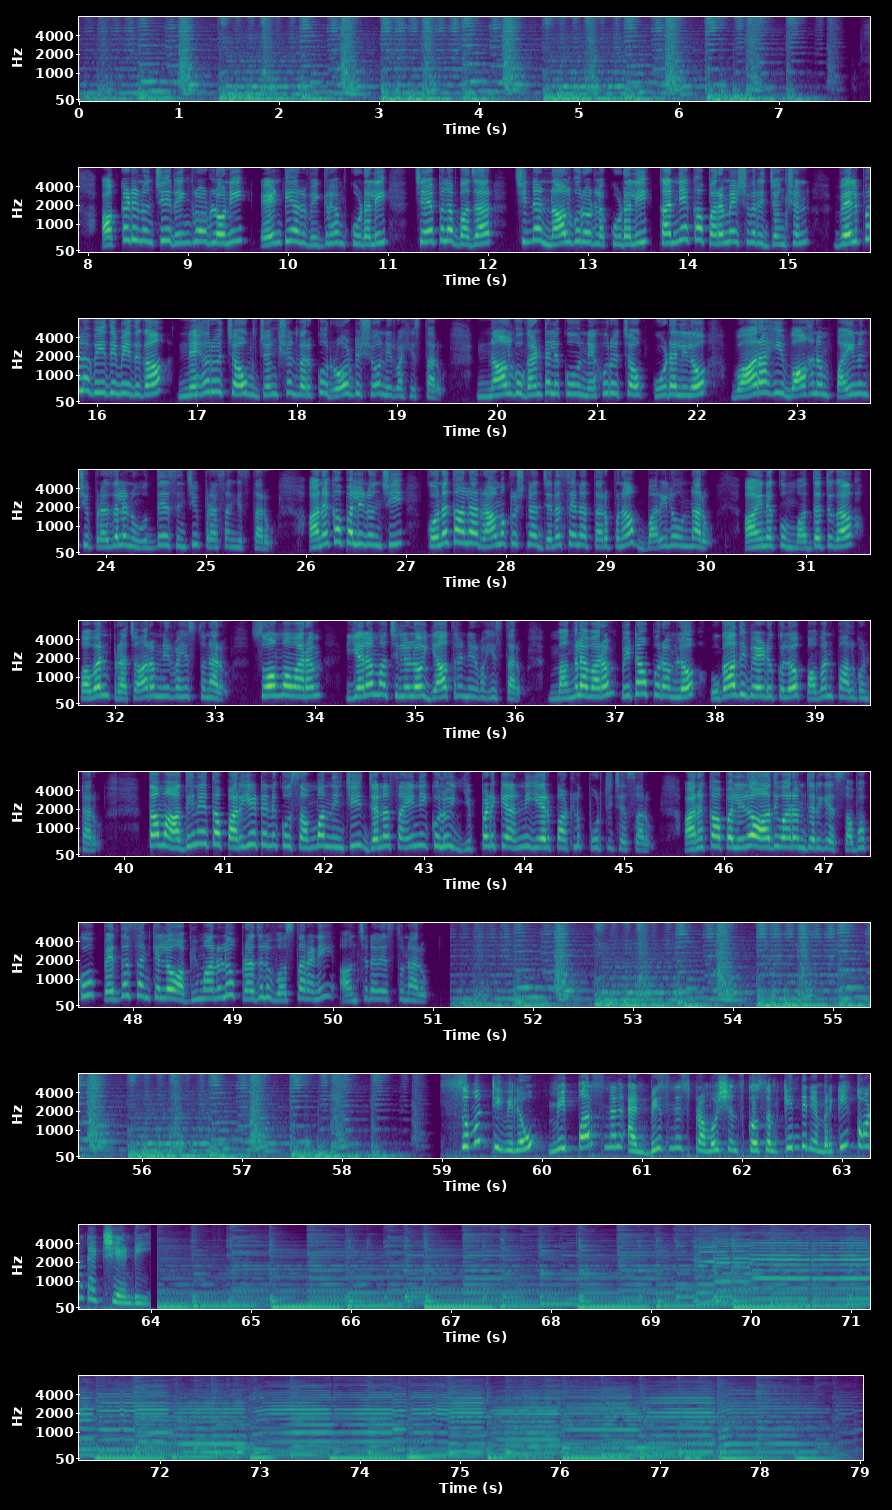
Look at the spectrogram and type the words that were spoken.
అక్కడి నుంచి రింగ్ రోడ్లోని ఎన్టీఆర్ విగ్రహం కూడలి చేపల బజార్ చిన్న నాలుగు రోడ్ల కూడలి కన్యకా పరమేశ్వరి జంక్షన్ వెలుపుల వీధి మీదుగా నెహ్రూ చౌక్ జంక్షన్ వరకు రోడ్డు షో నిర్వహిస్తారు. నాలుగు గంటలకు నెహ్రూ చౌక్ కూడలిలో వారాహి వాహనం పైనుంచి ప్రజలను ఉద్దేశించి ప్రసంగిస్తారు. అనకపల్లి నుంచి కొనతాల రామకృష్ణ జనసేన తరపున బరిలో ఉన్నారు. ఆయనకు మద్దతుగా పవన్ ప్రచారం నిర్వహిస్తున్నారు. సోమవారం యలమచిలలో యాత్ర నిర్వహిస్తారు. మంగళవారం పిఠాపురంలో ఉగాది వేడుకలో పవన్ పాల్గొంటారు. తమ అధినేత పర్యటనకు సంబంధించి జన సైనికులు ఇప్పటికే అన్ని ఏర్పాట్లు పూర్తి చేశారు. అనకాపల్లిలో ఆదివారం జరిగే సభకు పెద్ద సంఖ్యలో అభిమానులు ప్రజలు వస్తారని అంచనా వేస్తున్నారు. సుమన్ టీవీలో మీ పర్సనల్ అండ్ బిజినెస్ ప్రమోషన్స్ కోసం కింది నెంబర్కి కాంటాక్ట్ చేయండి.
